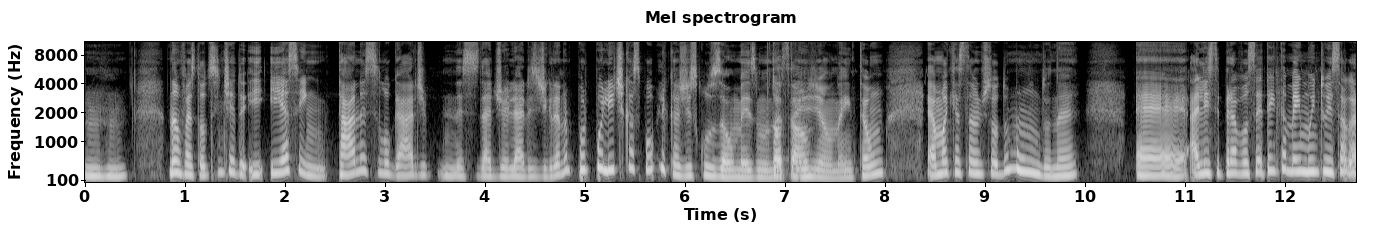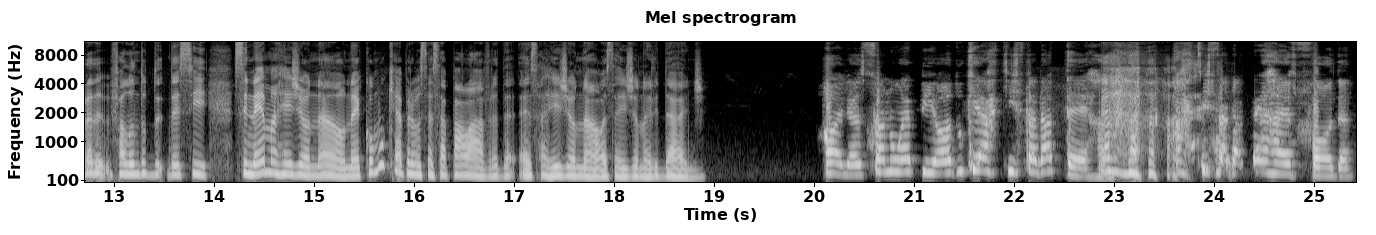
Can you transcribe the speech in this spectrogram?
Uhum. Não, faz todo sentido. E, e, assim, tá nesse lugar de necessidade de olhares de grana por políticas públicas de exclusão mesmo Total. dessa região, né? Então, é uma questão de todo mundo, né? É, Alice, para você tem também muito isso agora falando desse cinema regional, né? Como que é para você essa palavra, essa regional, essa regionalidade? Olha, só não é pior do que artista da terra. artista da terra é foda.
